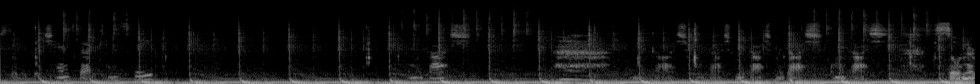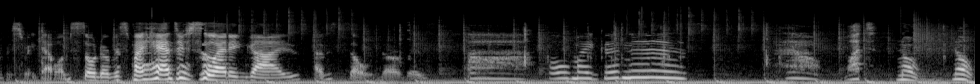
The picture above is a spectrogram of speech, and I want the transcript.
Still have a chance that I can escape. Oh my gosh. Oh my gosh. Oh my gosh. Oh my gosh. Oh my gosh. Oh gosh so nervous right now. I'm so nervous. My hands are sweating, guys. I'm so nervous. Oh my goodness. What? No, no.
